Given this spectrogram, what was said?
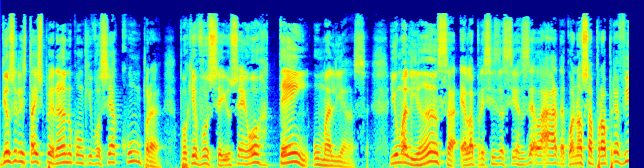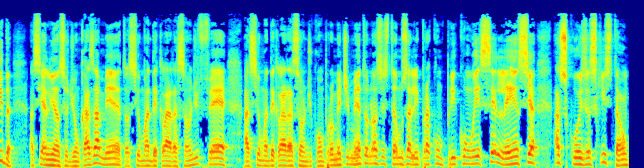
Deus ele está esperando com que você a cumpra, porque você e o Senhor têm uma aliança. E uma aliança, ela precisa ser zelada com a nossa própria vida. Assim, a aliança de um casamento, assim uma declaração de fé, assim uma declaração de comprometimento comprometimento, nós estamos ali para cumprir com excelência as coisas que estão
